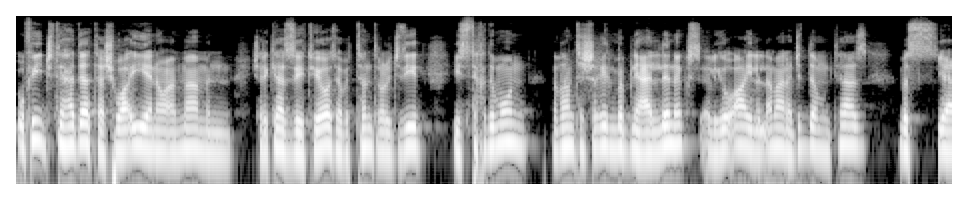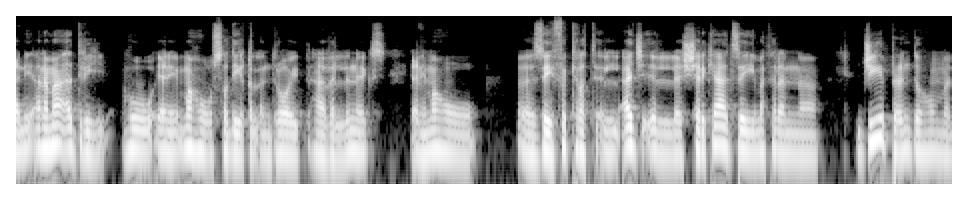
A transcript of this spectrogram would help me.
وفي اجتهادات عشوائية نوعا ما من شركات زي تويوتا بالتندرا الجديد يستخدمون نظام تشغيل مبني على Linux. ال UI للأمانة جدا ممتاز بس يعني أنا ما أدري هو يعني ما هو صديق ال Android هذا ال Linux. يعني ما هو آه، زي فكرة الأج... الشركات زي مثلا جيب عندهم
